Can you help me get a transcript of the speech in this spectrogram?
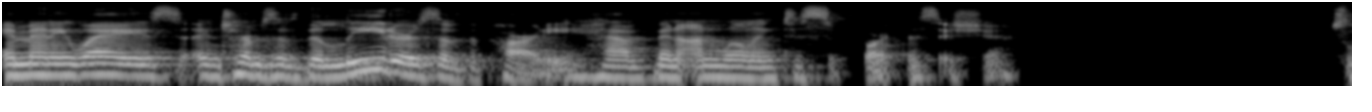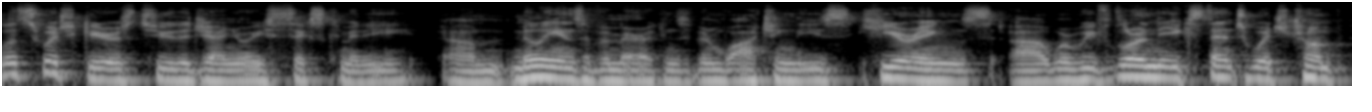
in many ways, in terms of the leaders of the party, have been unwilling to support this issue. So let's switch gears to the January 6th committee. Um, millions of Americans have been watching these hearings uh, where we've learned the extent to which Trump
